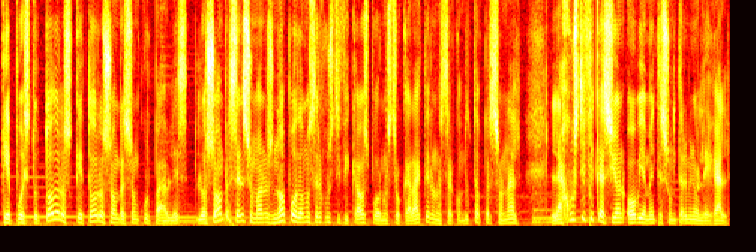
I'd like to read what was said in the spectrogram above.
que puesto todos los, que todos los hombres son culpables, los hombres, seres humanos, no podemos ser justificados por nuestro carácter o nuestra conducta personal. La justificación obviamente es un término legal,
